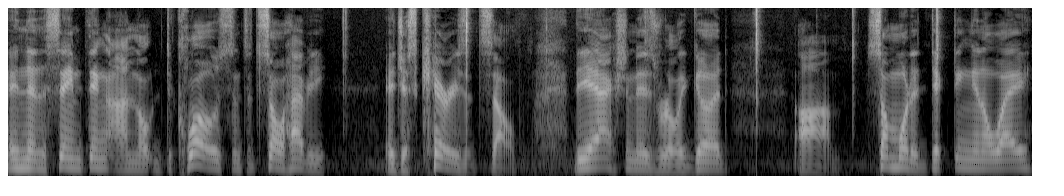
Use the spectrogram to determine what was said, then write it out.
And then the same thing on the, the clothes, since it's so heavy, it just carries itself. The action is really good. Um, somewhat addicting in a way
